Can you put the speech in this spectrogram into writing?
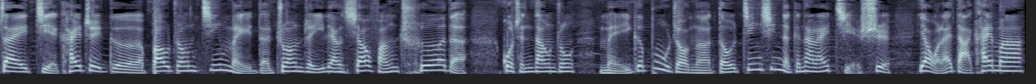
在解开这个包装精美的装着一辆消防车的过程当中，每一个步骤呢都精心的跟他来解释。要我来打开吗？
